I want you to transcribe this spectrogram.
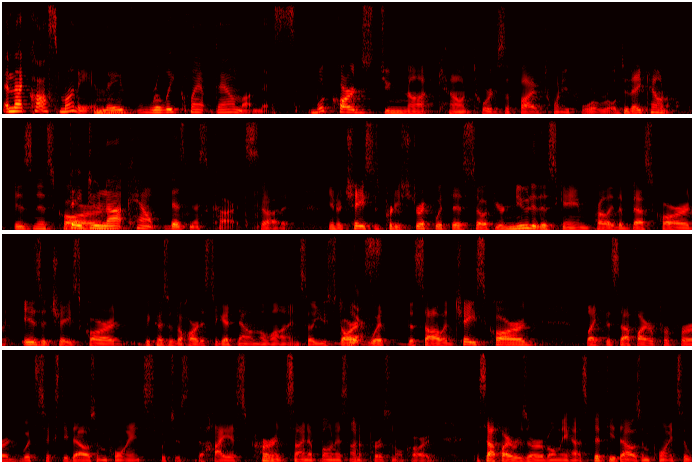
and that costs money, and mm-hmm. they've really clamped down on this. What cards do not count towards the 524 rule? Do they count business cards? They do not count business cards. Got it. You know, Chase is pretty strict with this. So if you're new to this game, probably the best card is a Chase card because they're the hardest to get down the line. So you start Yes. with the solid Chase card, like the Sapphire Preferred with 60,000 points, which is the highest current sign up bonus on a personal card. The Sapphire Reserve only has 50,000 points. So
